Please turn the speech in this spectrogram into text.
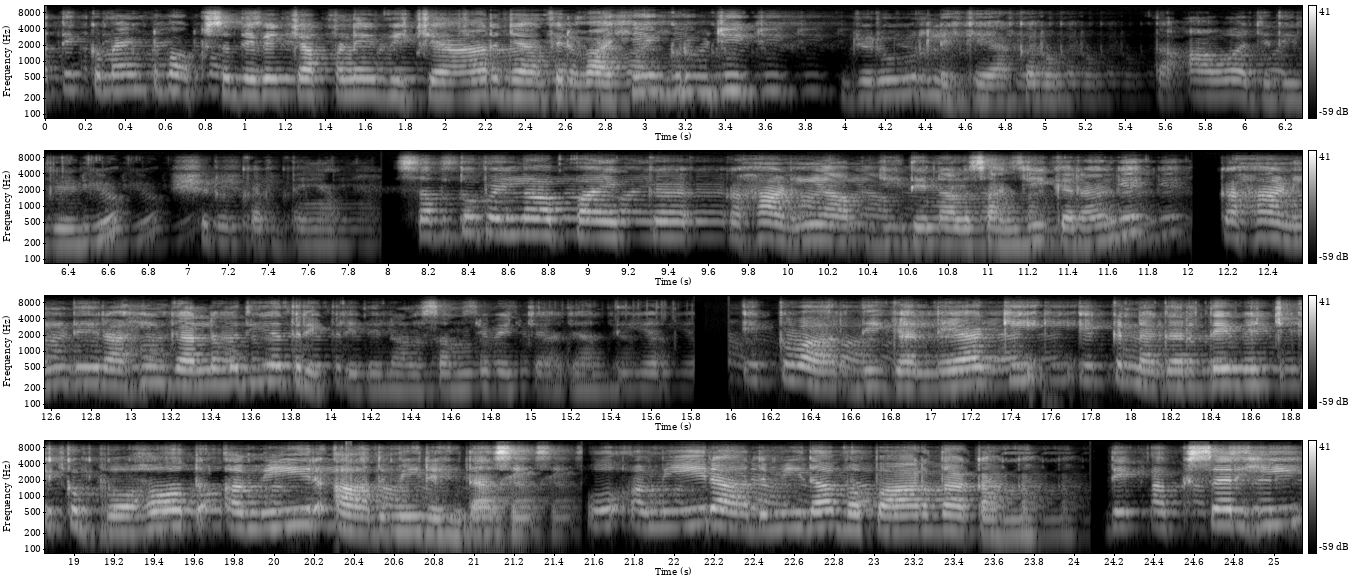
ਅਤੇ ਕਮੈਂਟ ਬਾਕਸ ਦੇ ਵਿੱਚ ਆਪਣੇ ਵਿਚਾਰ ਜਾਂ ਫਿਰ ਵਾਹਿਗੁਰੂ ਜੀ ਜ਼ਰੂਰ ਲਿਖਿਆ ਕਰੋ। ਤਾਂ ਆਓ ਅੱਜ ਦੀ ਵੀਡੀਓ ਸ਼ੁਰੂ ਕਰਦੇ ਹਾਂ। ਸਭ ਤੋਂ ਪਹਿਲਾਂ ਆਪਾਂ ਇੱਕ ਕਹਾਣੀ ਆਪ ਜੀ ਦੇ ਨਾਲ ਸਾਂਝੀ ਕਰਾਂਗੇ। ਕਹਾਣੀ ਦੇ ਰਾਹੀਂ ਗੱਲ ਵਧੀਆ ਤਰੀਕੇ ਦੇ ਨਾਲ ਸਮਝ ਵਿੱਚ ਆ ਜਾਂਦੀ ਹੈ। ਇੱਕ ਵਾਰ ਦੀ ਗੱਲ ਆ ਕਿ ਇੱਕ ਨਗਰ ਦੇ ਵਿੱਚ ਇੱਕ ਬਹੁਤ ਅਮੀਰ ਆਦਮੀ ਰਹਿੰਦਾ ਸੀ। ਉਹ ਅਮੀਰ ਆਦਮੀ ਦਾ ਵਪਾਰ ਦਾ ਕੰਮ ਤੇ ਅਕਸਰ ਹੀ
